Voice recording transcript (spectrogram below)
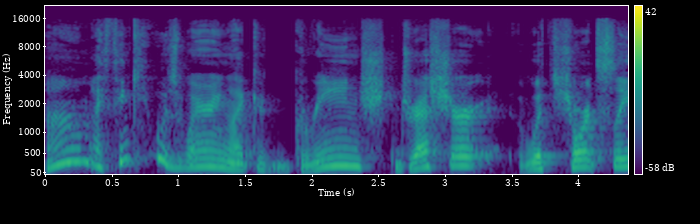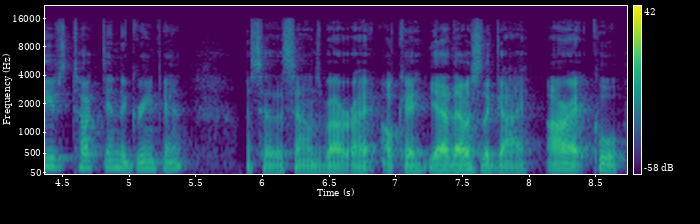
Um, I think he was wearing like a green sh- dress shirt with short sleeves tucked into green pants. I said, "That sounds about right." Okay, yeah, that was the guy. All right, cool.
